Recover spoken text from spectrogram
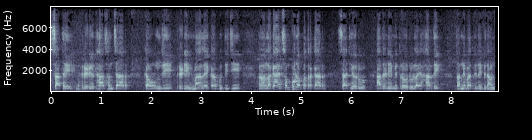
साथै रेडियो थाहा सञ्चारका ओमजी रेडियो हिमालयका बुद्धिजी लगायत सम्पूर्ण पत्रकार साथीहरू आदरणीय मित्रहरूलाई हार्दिक धन्यवाद दिँदै बिदा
